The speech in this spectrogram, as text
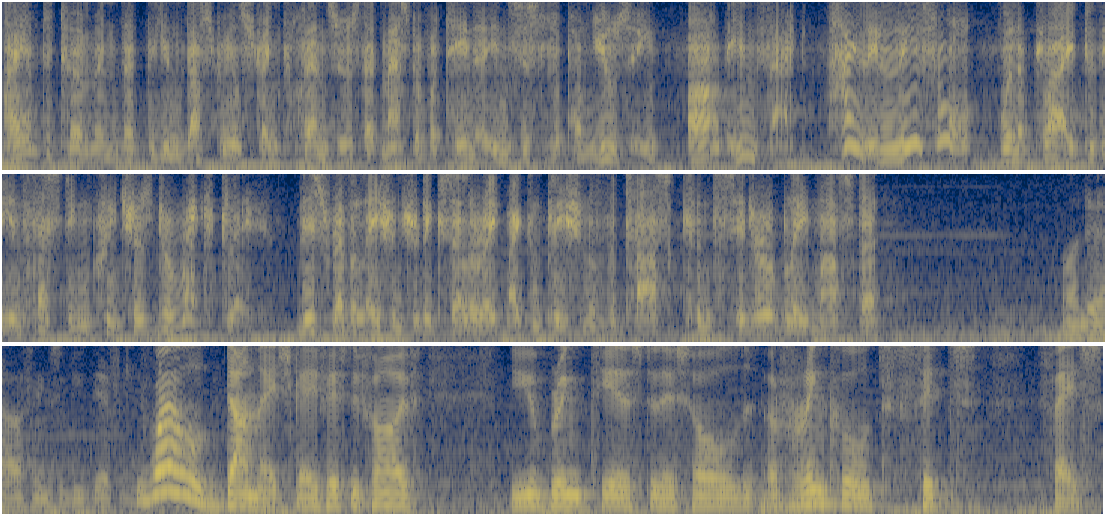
I have determined that the industrial strength cleansers that Master Vortena insisted upon using are, in fact, highly lethal when applied to the infesting creatures directly. This revelation should accelerate my completion of the task considerably, Master. Wonder how things would be different. Well done, HK55. You bring tears to this old wrinkled Sith face.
